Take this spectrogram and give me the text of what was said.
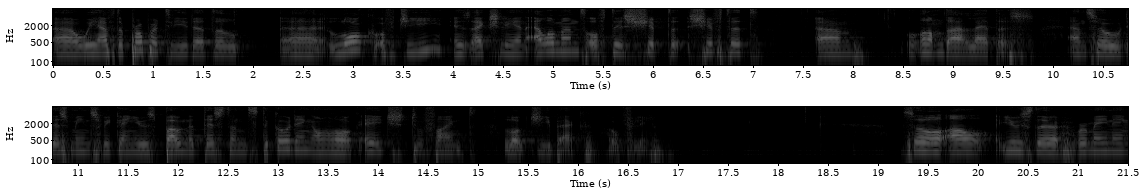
uh, we have the property that the uh, log of g is actually an element of this shifted, shifted um, lambda lattice. And so this means we can use bounded distance decoding on log h to find log g back, hopefully. So I'll use the remaining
